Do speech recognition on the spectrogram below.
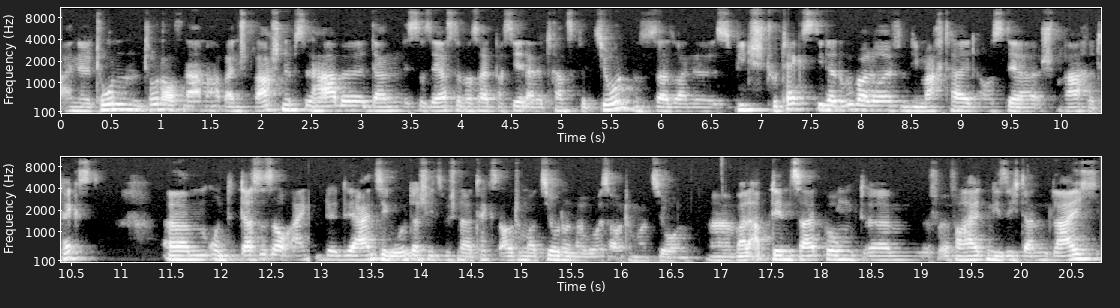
eine Ton, Tonaufnahme habe, einen Sprachschnipsel habe, dann ist das Erste, was halt passiert, eine Transkription. Das ist also eine Speech-to-Text, die da drüber läuft und die macht halt aus der Sprache Text. Ähm, und das ist auch ein, der einzige Unterschied zwischen einer Textautomation und einer Voice-Automation. Äh, weil ab dem Zeitpunkt ähm, verhalten die sich dann gleich,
